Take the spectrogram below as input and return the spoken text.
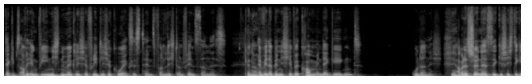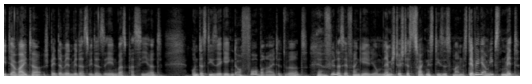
da gibt es auch irgendwie nicht eine wirkliche friedliche Koexistenz von Licht und Finsternis. Genau. Entweder bin ich hier willkommen in der Gegend oder nicht. Ja. Aber das Schöne ist, die Geschichte geht ja weiter. Später werden wir das wieder sehen, was passiert. Und dass diese Gegend auch vorbereitet wird Ja. für das Evangelium, nämlich durch das Zeugnis dieses Mannes. Der will ja am liebsten mit.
